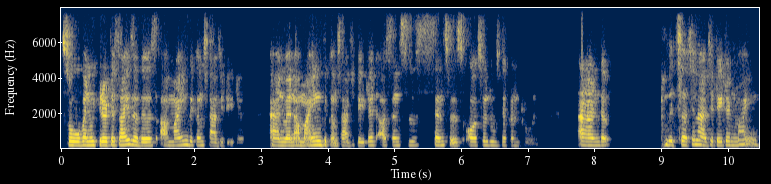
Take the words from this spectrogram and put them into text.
So when we criticize others, our mind becomes agitated. And when our mind becomes agitated, our senses, senses also lose their control. And with such an agitated mind,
